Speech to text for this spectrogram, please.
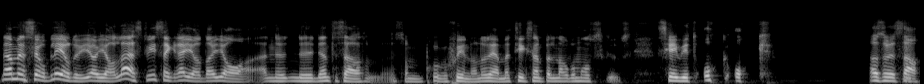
nej men så blir det. Jag, jag har läst vissa grejer där jag, nu, nu är det inte så här som, progressionen och det, men till exempel när de har sk- skrivit och och. Alltså det är så här,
